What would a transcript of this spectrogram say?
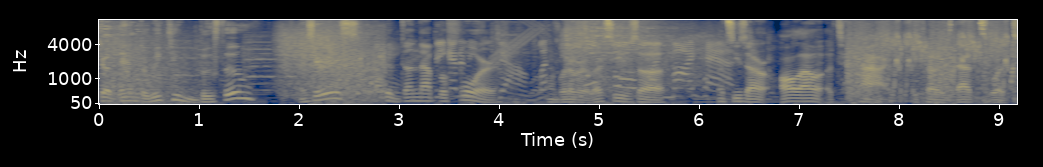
Goddamn, the weak to Bufu? Are you serious? Could have done that before. down. Let's Or whatever. Let's use uh, let's use our all-out attack because that's what's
